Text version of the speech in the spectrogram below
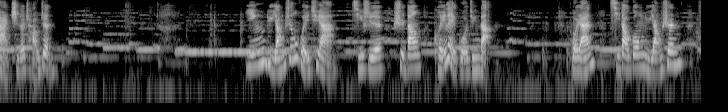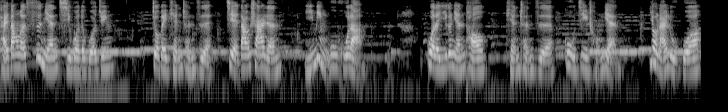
把持了朝政。迎吕阳生回去啊，其实是当傀儡国君的。果然，齐悼公吕阳生才当了四年齐国的国君，就被田成子借刀杀人，一命呜呼了。过了一个年头，田成子故伎重演，又来鲁国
